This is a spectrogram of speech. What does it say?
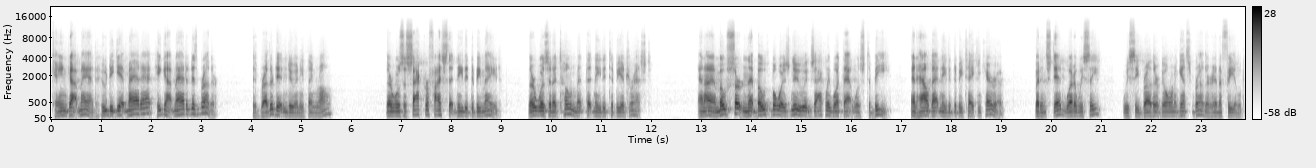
Cain got mad. Who did he get mad at? He got mad at his brother. His brother didn't do anything wrong. There was a sacrifice that needed to be made. There was an atonement that needed to be addressed. And I am most certain that both boys knew exactly what that was to be and how that needed to be taken care of. But instead, what do we see? We see brother going against brother in a field.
